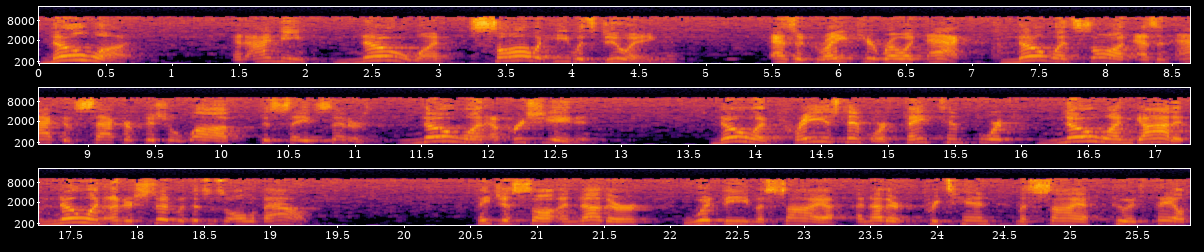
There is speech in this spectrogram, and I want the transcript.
no one, and I mean no one, saw what he was doing as a great heroic act. No one saw it as an act of sacrificial love to save sinners. No one appreciated. No one praised him or thanked him for it. No one got it. No one understood what this was all about. They just saw another would-be Messiah, another pretend Messiah who had failed,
